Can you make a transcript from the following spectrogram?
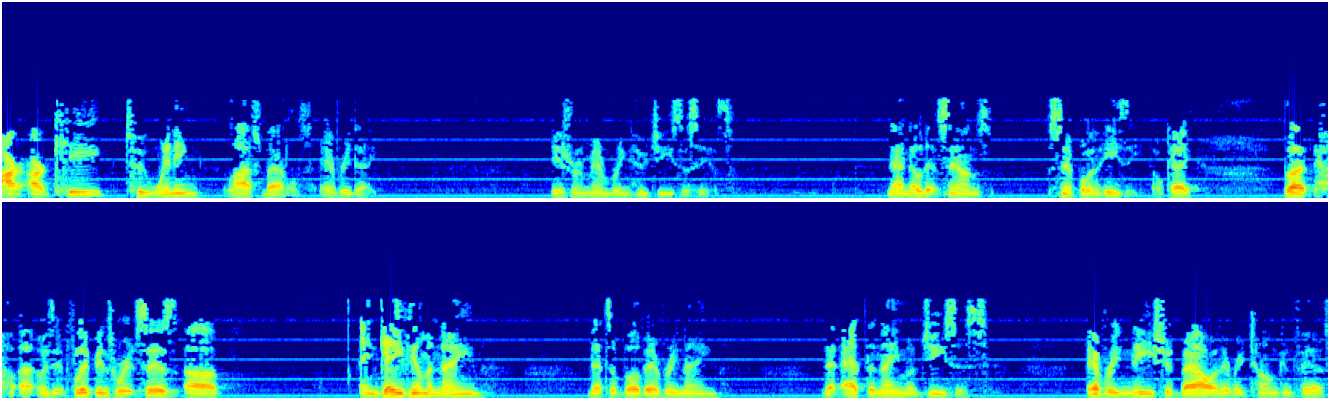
Our, our key to winning life's battles every day is remembering who Jesus is. Now, I know that sounds simple and easy, okay? But uh, was it Philippians where it says, uh, and gave him a name that's above every name? That at the name of Jesus, every knee should bow and every tongue confess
